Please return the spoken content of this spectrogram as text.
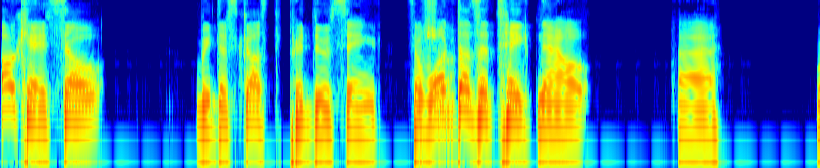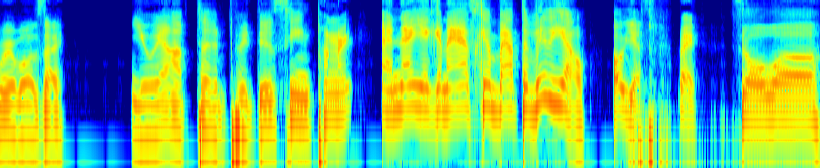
Okay, so we discussed producing. So Sure. what does it take now? Uh, where was I? You were up to the producing part, and now you're gonna ask him about the video. Oh yes, right. So uh,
